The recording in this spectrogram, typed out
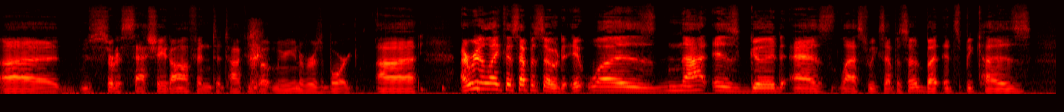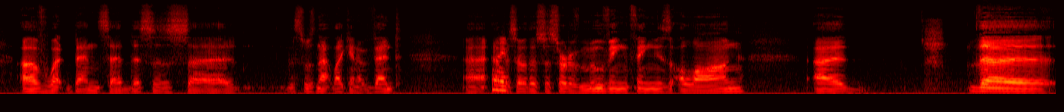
uh, just sort of sashayed off into talking about Mirror Universe Borg. Uh, I really like this episode. It was not as good as last week's episode, but it's because of what Ben said. This is uh, this was not like an event uh, Right. episode. This was sort of moving things along. Uh, the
